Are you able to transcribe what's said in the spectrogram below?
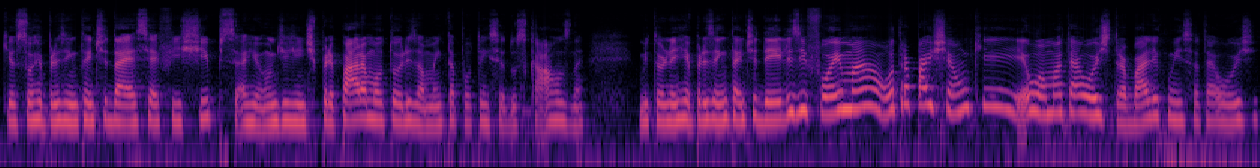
que eu sou representante da SF Chips, onde a gente prepara motores, aumenta a potência dos carros, né? Me tornei representante deles e foi uma outra paixão que eu amo até hoje, trabalho com isso até hoje.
